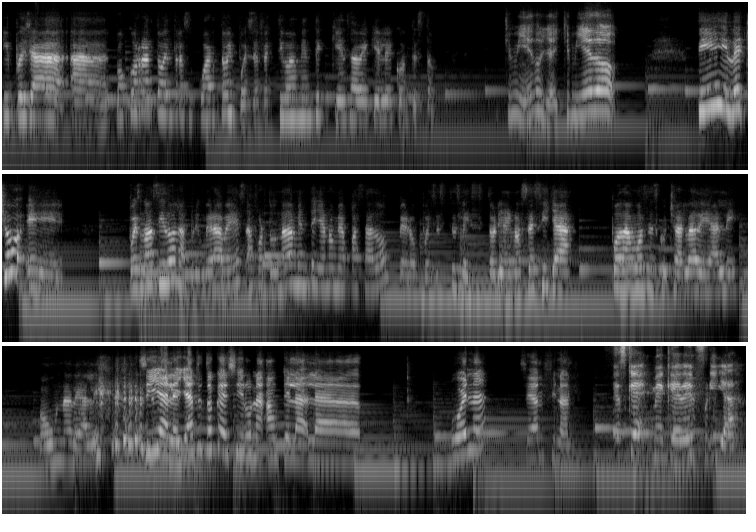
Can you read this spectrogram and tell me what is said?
Y pues ya al poco rato entra a su cuarto y pues efectivamente, quién sabe quién le contestó. Qué miedo, ya, qué miedo. Sí, de hecho, eh, pues no ha sido la primera vez. Afortunadamente ya no me ha pasado, pero pues esta es la historia y no sé si ya podamos escucharla de Ale o una de Ale. Sí, Ale, ya te toca decir una, aunque la, la buena sea al final. Es que me quedé fría.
